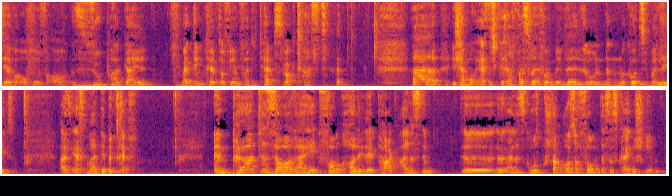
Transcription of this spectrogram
der war auf jeden Fall auch super geil. Bei dem klemmt auf jeden Fall die Tabs-Lock-Taste. ah, ich habe auch erst nicht gerafft, was er von mir will, so, und dann mal kurz überlegt. Also erstmal der Betreff. Empörte Sauerei vom Holiday Park. Alles im äh, alles Großbuchstaben außer vom, das ist klein geschrieben.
